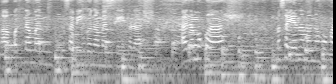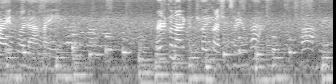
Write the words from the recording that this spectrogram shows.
Ah, pag naman, sasabihin ko naman kay Crush, alam mo Crush, masaya naman ako kahit wala ka eh. Earl, kunwari kung ikaw yung crush ko, sabi ko, bakit? Bakit?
